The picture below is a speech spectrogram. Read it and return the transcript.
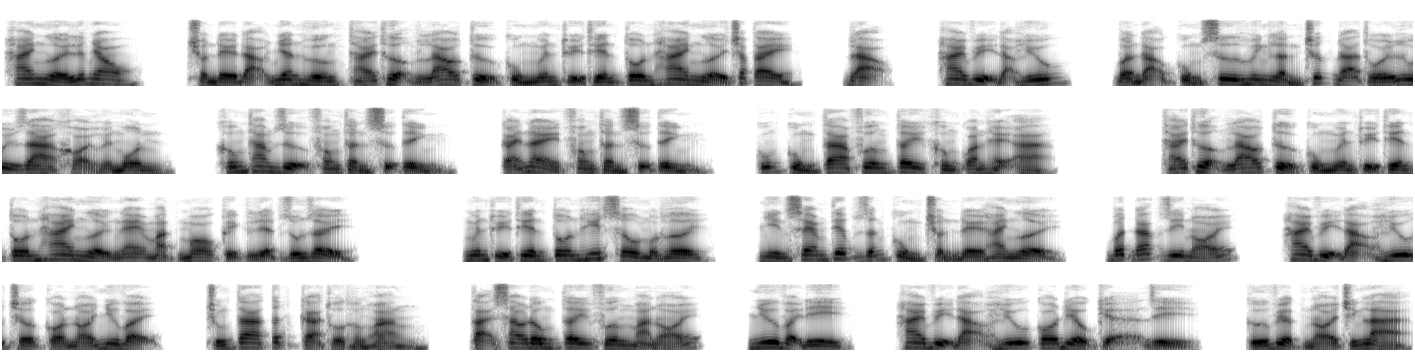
Hai người liếc nhau, chuẩn đề đạo nhân hướng thái thượng lao tử cùng nguyên thủy thiên tôn hai người chắp tay, đạo, hai vị đạo hữu, bần đạo cùng sư huynh lần trước đã thối lui ra khỏi huyền môn, không tham dự phong thần sự tình, cái này phong thần sự tình, cũng cùng ta phương tây không quan hệ a à thái thượng lao tử cùng nguyên thủy thiên tôn hai người nghe mặt mo kịch liệt run rẩy. Nguyên thủy thiên tôn hít sâu một hơi, nhìn xem tiếp dẫn cùng chuẩn đề hai người, bất đắc dĩ nói, hai vị đạo hữu chớ có nói như vậy, chúng ta tất cả thuộc hồng hoang, tại sao đông tây phương mà nói, như vậy đi, hai vị đạo hữu có điều kiện gì, cứ việc nói chính là,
